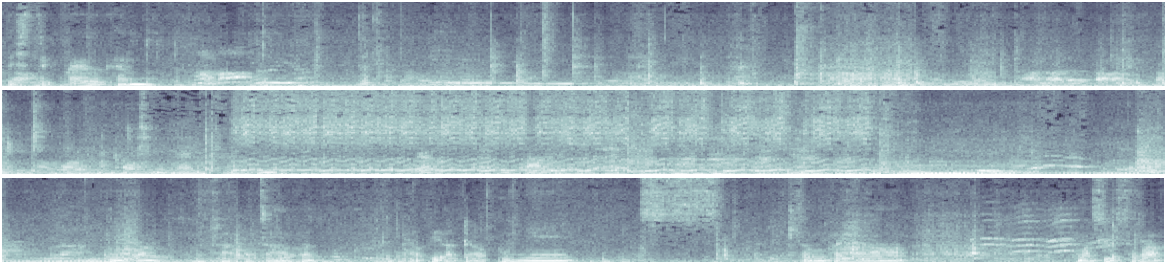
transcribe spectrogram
listrik PLN Bismillahirrahmanirrahim tentang sahabat-sahabat tapi ada bunyi sampai ya masih serak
